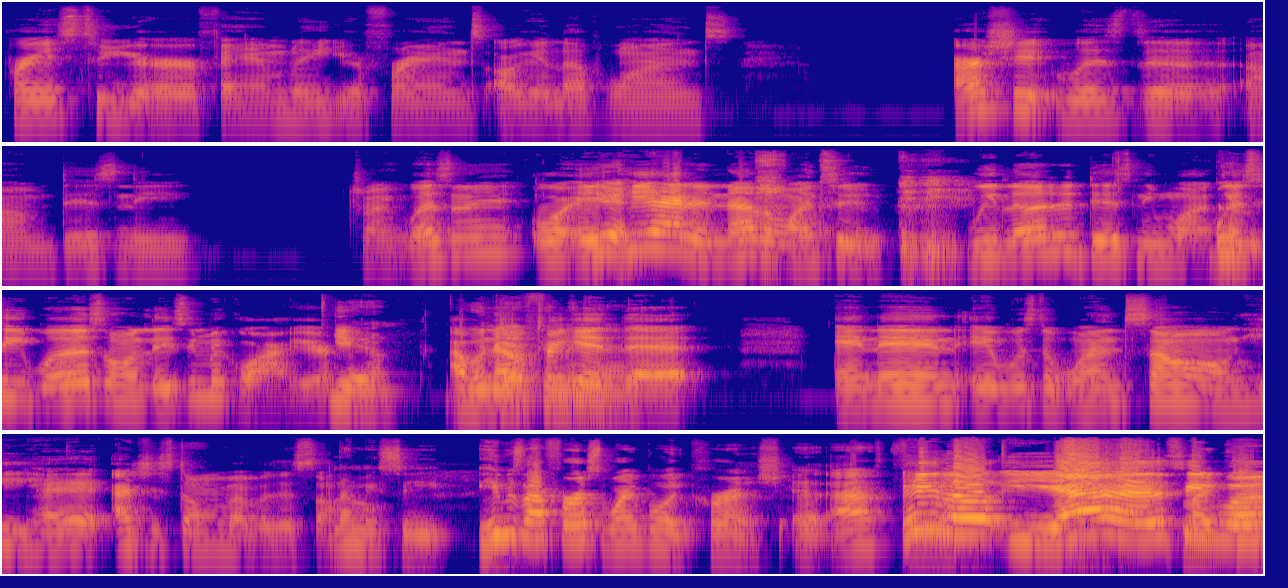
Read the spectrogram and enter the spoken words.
Praise to your family, your friends, all your loved ones. Our shit was the um, Disney joint, wasn't it? Or it, Yeah. he had another one too. We love the Disney one because he was on Lizzie McGuire. Yeah. I will never loved him in forget that. that. And then it was the one song he had. I just don't remember the song. Let me see. He was our first white boy crush. Feel He looked yes, he, Like, he was.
